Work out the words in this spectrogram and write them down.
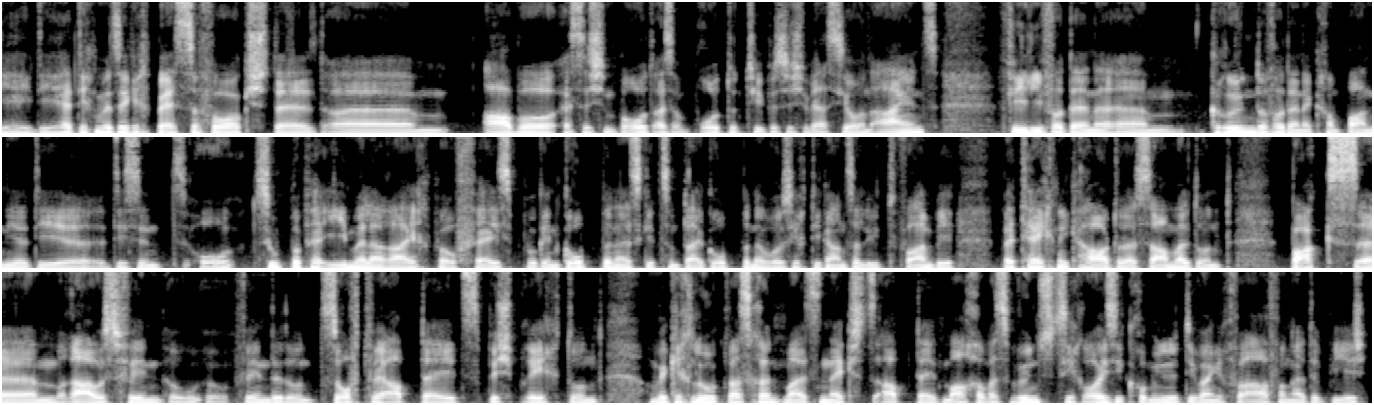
die, die hätte ich mir wirklich besser vorgestellt. Ähm, aber es ist ein, Brot, also ein Prototyp, es ist Version 1. Viele von den ähm, Gründern von diesen Kampagnen, die, die sind super per E-Mail erreichbar, auf Facebook, in Gruppen. Es gibt zum Teil Gruppen, wo sich die ganzen Leute vor allem bei, bei Technik-Hardware sammelt und Bugs ähm, rausfindet und Software-Updates bespricht und, und wirklich schaut, was könnte man als nächstes Update machen, was wünscht sich unsere Community, die eigentlich von Anfang an dabei ist,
